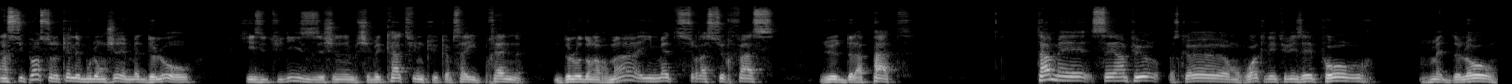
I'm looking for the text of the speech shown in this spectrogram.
Un support sur lequel les boulangers mettent de l'eau, qu'ils utilisent chez Mekatvim, comme ça ils prennent de l'eau dans leurs mains et ils mettent sur la surface de, la pâte. Tamé, c'est impur, parce que on voit qu'il est utilisé pour mettre de l'eau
